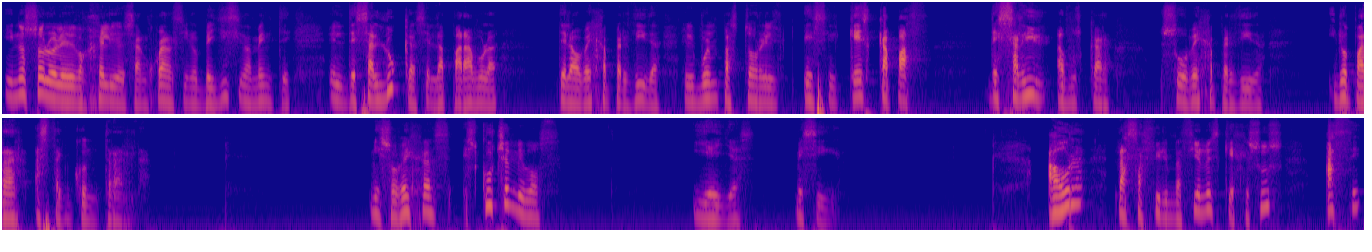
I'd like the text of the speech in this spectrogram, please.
Y no sólo el Evangelio de San Juan, sino bellísimamente el de San Lucas en la parábola de la oveja perdida. El buen pastor es el que es capaz de salir a buscar su oveja perdida y no parar hasta encontrarla. Mis ovejas escuchan mi voz y ellas me siguen. Ahora las afirmaciones que Jesús hace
